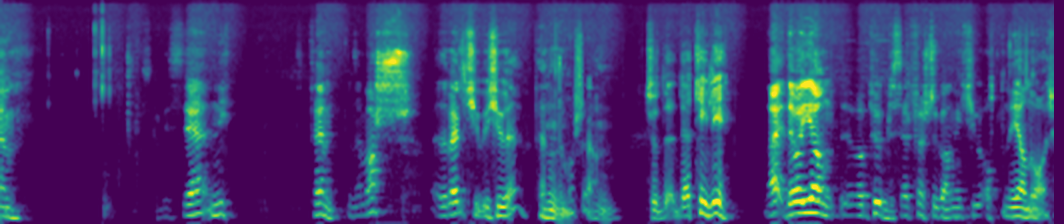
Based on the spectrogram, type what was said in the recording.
um, Skal vi se 19, 15. mars, er det vel? 2020? 15. mars, ja. Så det, det er tidlig. Nei, det var, jan, det var publisert første gang i 28. januar.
